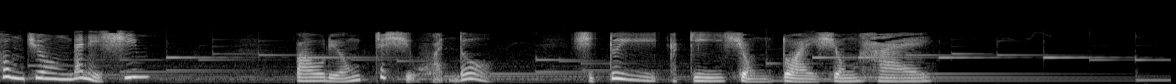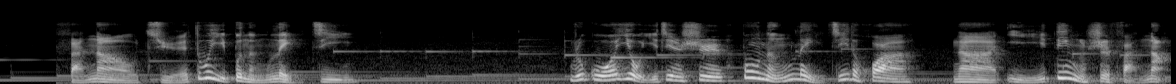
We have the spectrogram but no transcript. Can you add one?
放纵咱的心，包容接受烦恼，是对家己上大的伤害。烦恼绝对不能累积。如果有一件事不能累积的话，那一定是烦恼。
